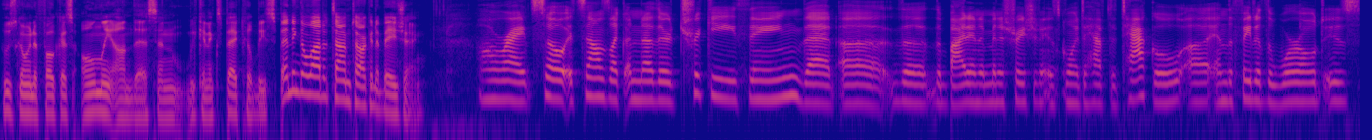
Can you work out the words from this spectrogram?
who's going to focus only on this, and we can expect he'll be spending a lot of time talking to Beijing. All right, so it sounds like another tricky thing that uh, the the Biden administration is going to have to tackle, uh, and the fate of the world is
